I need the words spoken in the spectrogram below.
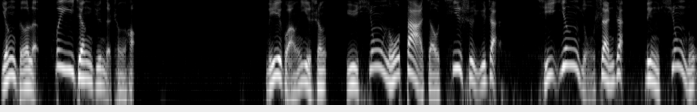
赢得了“飞将军”的称号。李广一生与匈奴大小七十余战，其英勇善战令匈奴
